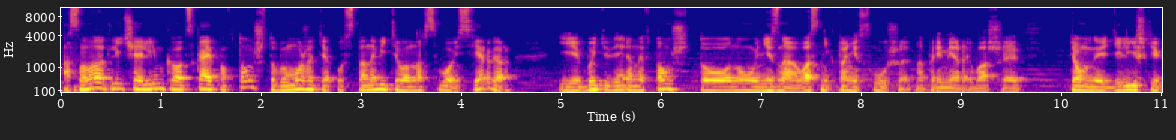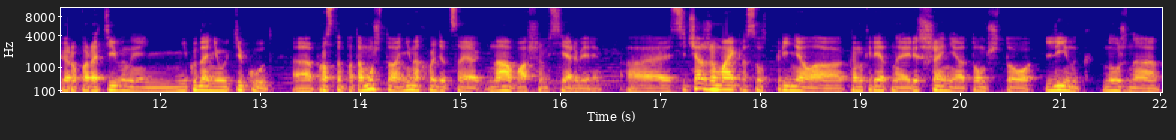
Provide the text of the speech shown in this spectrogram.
Основное отличие линка от скайпа в том, что вы можете установить его на свой сервер и быть уверены в том, что, ну, не знаю, вас никто не слушает, например, и ваши темные делишки корпоративные никуда не утекут, э, просто потому что они находятся на вашем сервере. Э, сейчас же Microsoft приняла конкретное решение о том, что Link нужно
